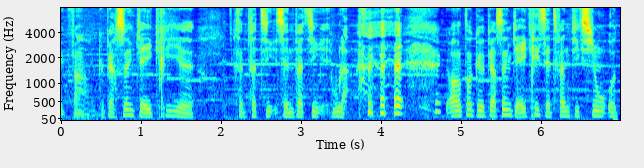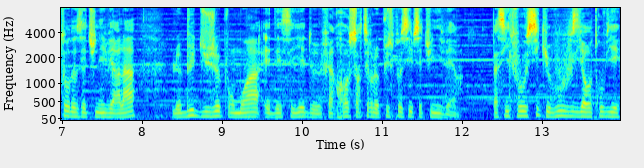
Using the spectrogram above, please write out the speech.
enfin, que personne qui a écrit euh, cette, fanfiction, oula, en tant que personne qui a écrit cette fanfiction autour de cet univers-là, le but du jeu pour moi est d'essayer de faire ressortir le plus possible cet univers. Parce qu'il faut aussi que vous vous y retrouviez,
